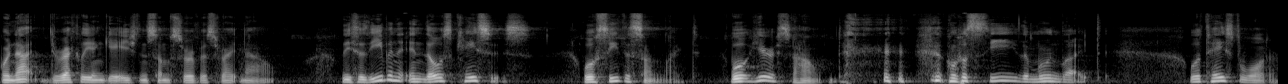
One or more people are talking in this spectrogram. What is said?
We're not directly engaged in some service right now. He says, even in those cases, We'll see the sunlight. We'll hear sound. we'll see the moonlight. We'll taste water.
